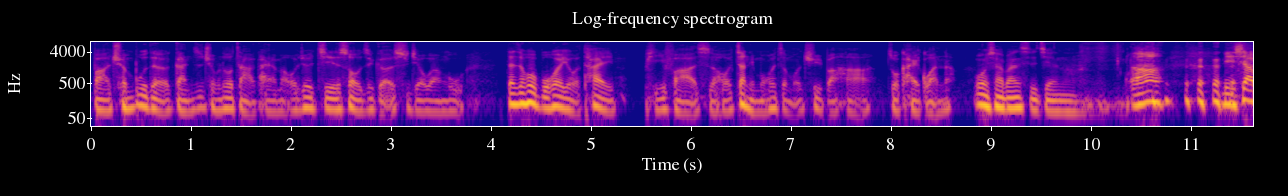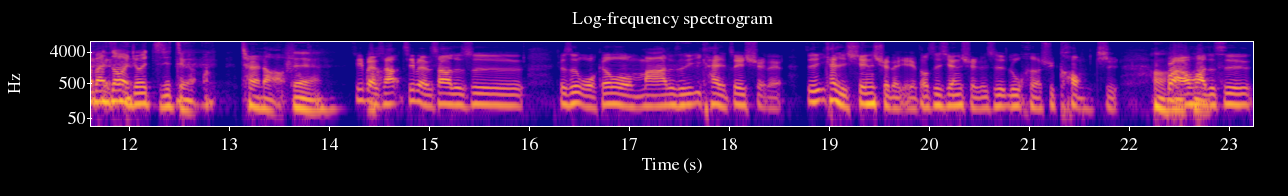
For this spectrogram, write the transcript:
把全部的感知全部都打开嘛，我就接受这个世界万物。但是会不会有太疲乏的时候？这样你们会怎么去把它做开关呢？我有下班时间呢啊！你下班之后你就会直接整个 turn off。对啊。基本上，基本上就是就是我跟我妈，就是一开始最学的，就是一开始先学的，也都是先学的是如何去控制。不然的话，就是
